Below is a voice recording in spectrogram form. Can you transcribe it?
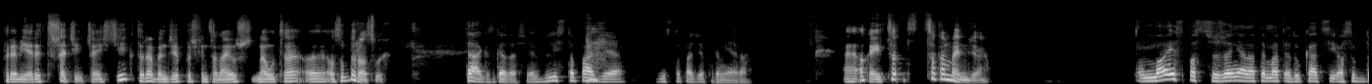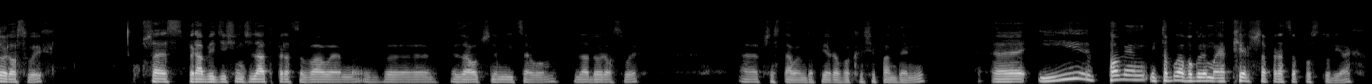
premiery 3 części, która będzie poświęcona już nauce, osób dorosłych. Tak, zgadza się. W listopadzie w listopadzie premiera. Okej, co co tam będzie? Moje spostrzeżenia na temat edukacji osób dorosłych. Przez prawie 10 lat pracowałem w zaocznym liceum dla dorosłych. E, przestałem dopiero w okresie pandemii. E, i powiem i to była w ogóle moja pierwsza praca po studiach.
